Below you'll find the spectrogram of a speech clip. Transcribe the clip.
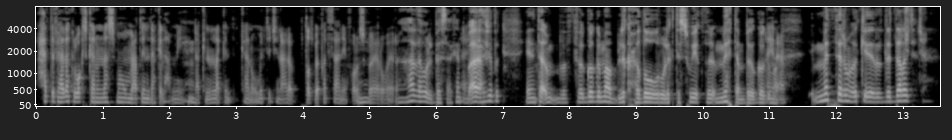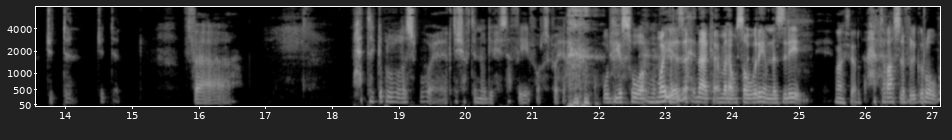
حتى في هذاك الوقت كانوا الناس ما هم معطين ذاك الأهمية. لكن لكن كانوا متجهين على التطبيقات الثانية Foursquare وغيره هذا هو بسألك كنت أي. بقى أشوفك يعني أنت في Google Map لك حضور ولك تسويق مهتم بجوجل أي Map نعم. مثل للدرجة؟ جدا جدا جدا. ف حتى قبل أسبوع اكتشفت إنه لي حساب في Foursquare ولي صور مميزه هناك عملاء مصورين منزلين ما شاء الله حتى راسله في ال group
